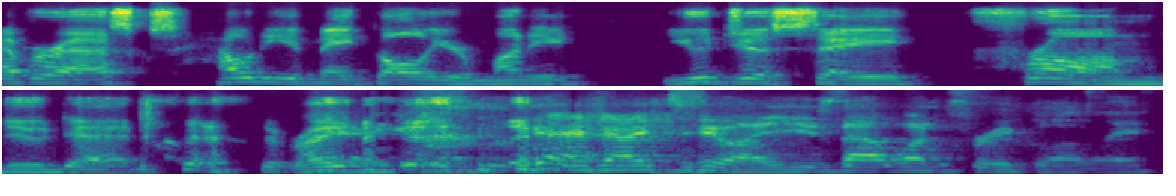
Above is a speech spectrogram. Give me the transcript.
ever asks, how do you make all your money? You just say from doodad, right? and I do. I use that one frequently.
